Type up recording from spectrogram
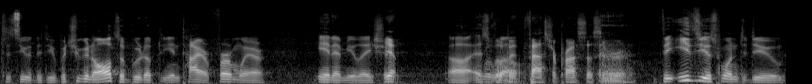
to see what they do, but you can also boot up the entire firmware in emulation Yep. uh, as a little well. bit faster processor. The easiest one to do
